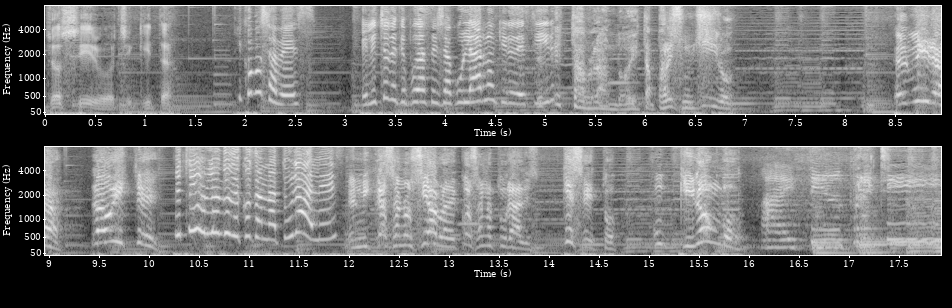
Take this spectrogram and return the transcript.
Yo sirvo, chiquita. ¿Y cómo sabes? El hecho de que puedas eyacular no quiere decir... ¿Qué está hablando esta? Parece un giro. ¡Elvira! ¿La oíste? Estoy hablando de cosas naturales. En mi casa no se habla de cosas naturales. ¿Qué es esto? ¿Un quilombo? I feel pretty,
